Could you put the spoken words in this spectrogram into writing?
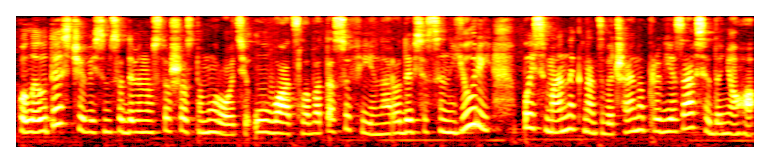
Коли у 1896 році у Вацлава та Софії народився син Юрій, письменник надзвичайно прив'язався до нього,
